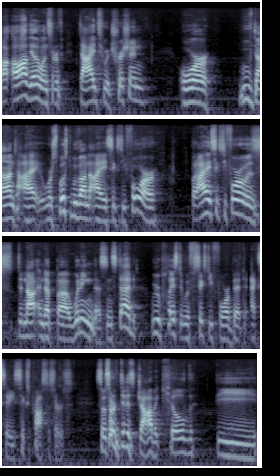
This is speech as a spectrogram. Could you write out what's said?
a lot of the other ones sort of died through attrition or moved on to I, we're supposed to move on to IA64, but IA64 was, did not end up uh, winning this. Instead, we replaced it with 64-bit x86 processors. So it sort of did its job. It killed the,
